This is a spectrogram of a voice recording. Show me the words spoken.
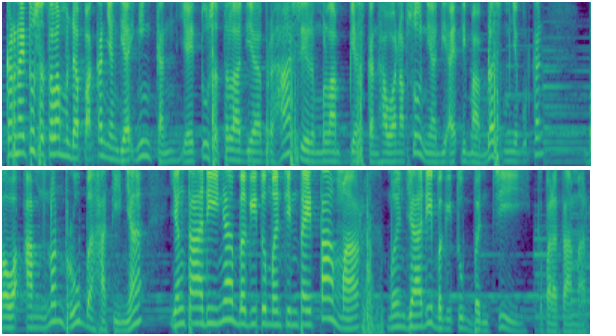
Karena itu setelah mendapatkan yang dia inginkan, yaitu setelah dia berhasil melampiaskan hawa nafsunya di ayat 15 menyebutkan bahwa Amnon berubah hatinya yang tadinya begitu mencintai Tamar menjadi begitu benci kepada Tamar.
